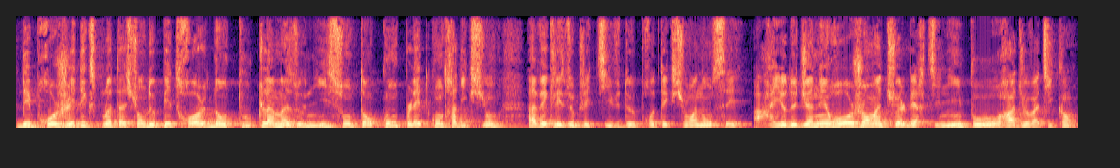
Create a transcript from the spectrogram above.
des projets d'exploitation de pétrole dans toute l'Amazonie sont en complète contradiction avec les objectifs de protection annoncée. À Rio de Janeiro, Jean-Mathieu Albertini pour Radio Vatican.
